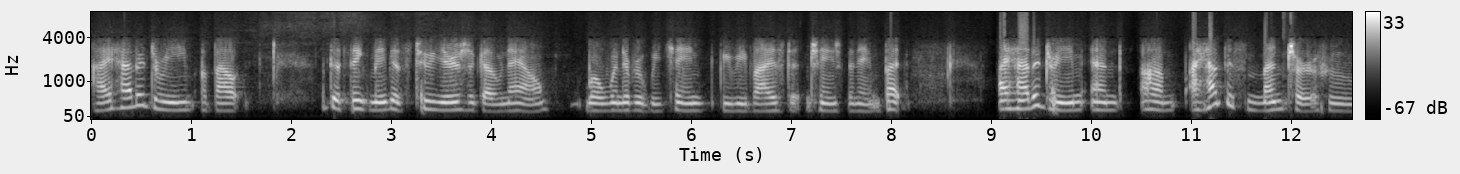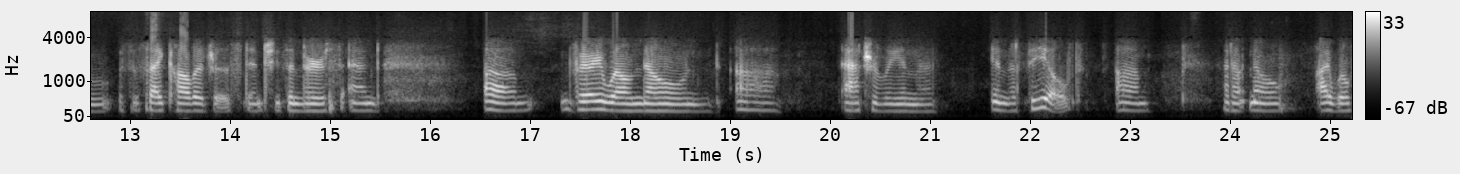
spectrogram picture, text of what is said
I had a dream about, I have to think maybe it's two years ago now. Well, whenever we changed, we revised it and changed the name. But I had a dream, and um, I had this mentor who was a psychologist, and she's a nurse, and um, very well known, uh, actually in the in the field. Um, I don't know I will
